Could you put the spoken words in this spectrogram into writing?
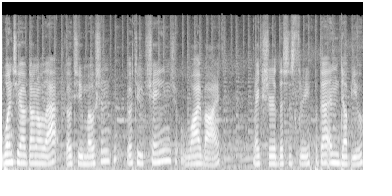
Once you have done all that, go to motion, go to change Y by. Make sure this is 3. Put that in W.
